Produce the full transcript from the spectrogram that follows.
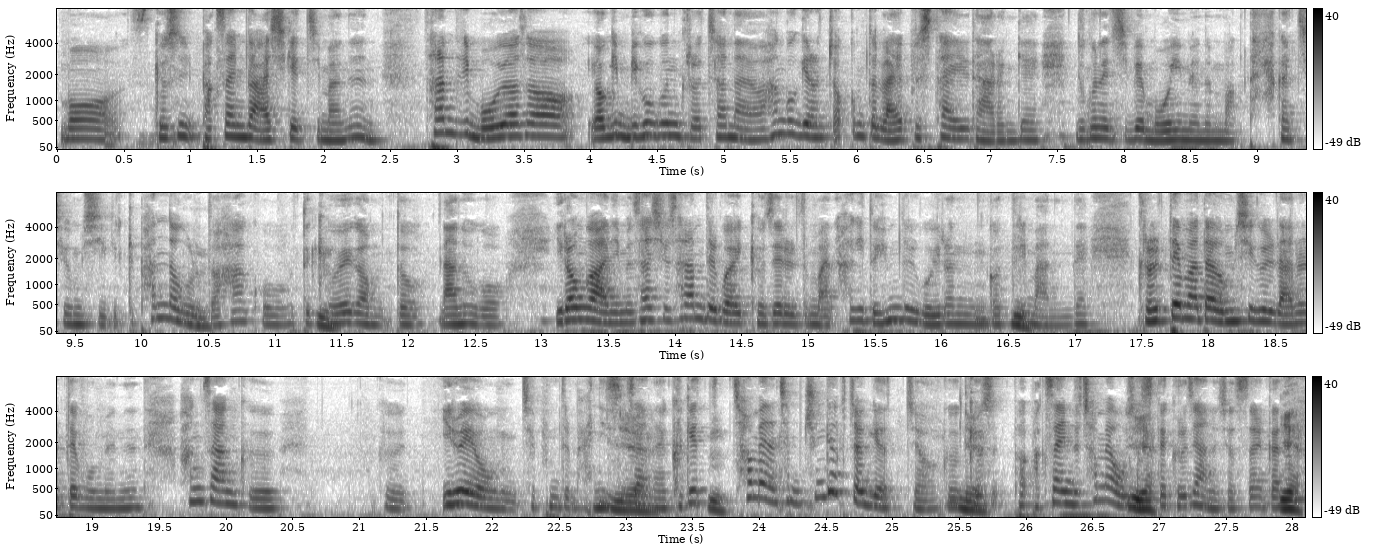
뭐 교수님 박사님도 아시겠지만은 사람들이 모여서 여긴 미국은 그렇잖아요. 한국이랑 조금 더 라이프 스타일이 다른 게 누구네 집에 모이면은 막 다 같이 음식 이렇게 판덕으로도 하고 또 음. 교회 가면 또 나누고 이런 거 아니면 사실 사람들과의 교제를 좀 마- 하기도 힘들고 이런 것들이 음. 많은데 그럴 때마다 음식을 나눌 때 보면은 항상 그 그 일회용 제품들 많이 쓰잖아요. 그게 음. 처음에는 참 충격적이었죠. 그 예. 교수 박- 박사님도 처음에 오셨을 예. 때 그러지 않으셨어요? 그러니까 예,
